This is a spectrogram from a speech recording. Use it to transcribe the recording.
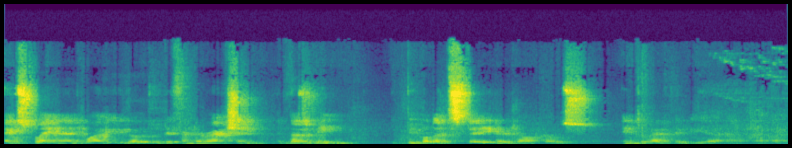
explain it, why do you go to a different direction? It doesn't mean people that stay their job goes into that could be a, a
